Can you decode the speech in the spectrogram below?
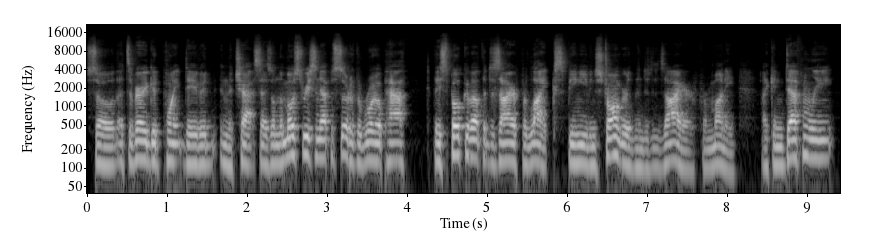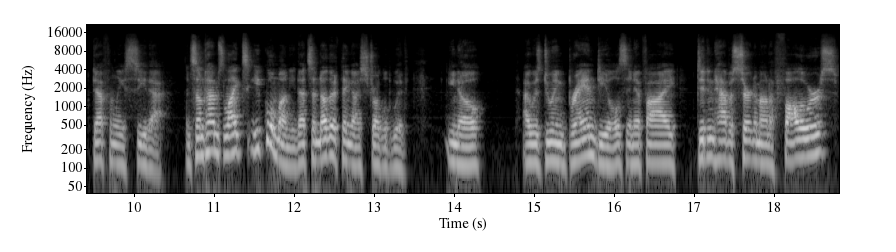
So that's a very good point, David in the chat says. On the most recent episode of The Royal Path, they spoke about the desire for likes being even stronger than the desire for money. I can definitely, definitely see that. And sometimes likes equal money. That's another thing I struggled with. You know, I was doing brand deals, and if I didn't have a certain amount of followers,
